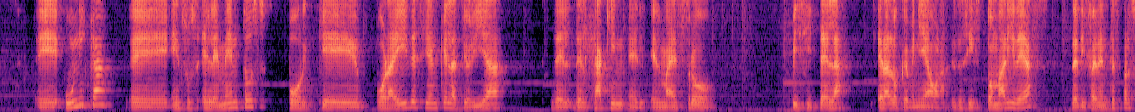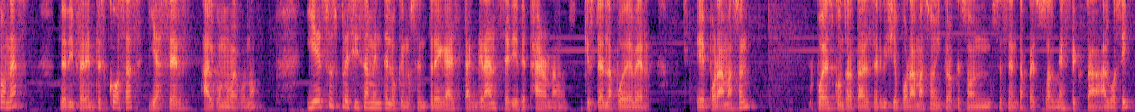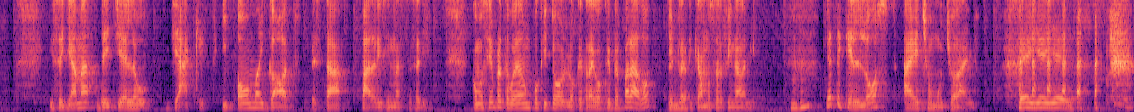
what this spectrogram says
eh, única eh, en sus elementos, porque por ahí decían que la teoría del, hacking, el, maestro Pisitela, era lo que venía ahora. Es decir, tomar ideas de diferentes personas, de diferentes cosas y hacer algo nuevo, ¿no? Y eso es precisamente lo que nos entrega esta gran serie de Paramount, que usted la puede ver eh, por Amazon puedes contratar el servicio por Amazon y creo que son 60 pesos al mes extra, algo así. Y se llama The Yellow Jacket. Y oh my God, está padrísima esta serie. Como siempre, te voy a dar un poquito lo que traigo aquí preparado y platicamos al final, amigo. Fíjate que Lost ha hecho mucho daño. Hey, hey, hey.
